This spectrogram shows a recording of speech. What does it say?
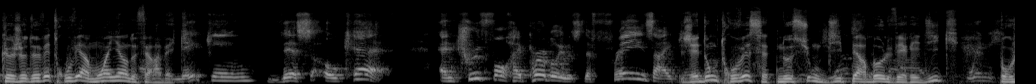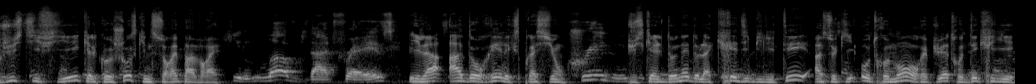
que je devais trouver un moyen de faire avec. J'ai donc trouvé cette notion d'hyperbole véridique pour justifier quelque chose qui ne serait pas vrai. Il a adoré l'expression, puisqu'elle donnait de la crédibilité à ce qui autrement aurait pu être décrié,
